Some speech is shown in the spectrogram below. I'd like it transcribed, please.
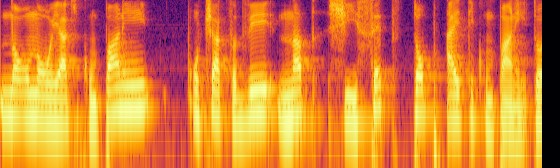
много, много яки компании. Очакват ви над 60 топ IT компании, т.е.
